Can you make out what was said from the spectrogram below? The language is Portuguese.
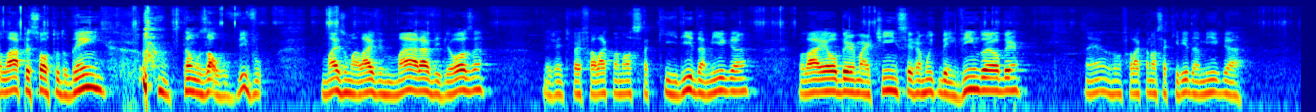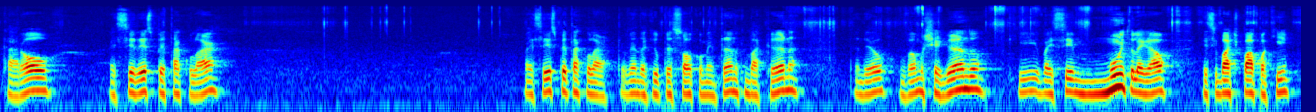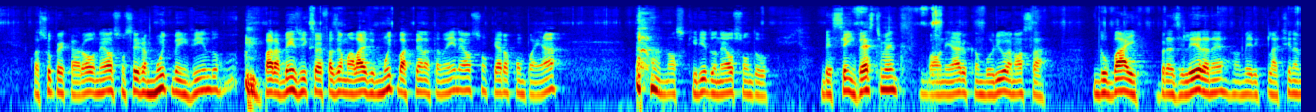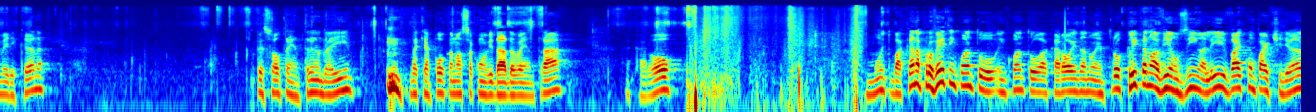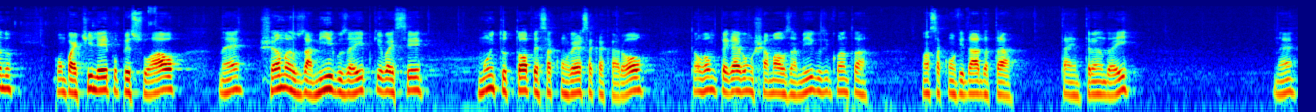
Olá pessoal, tudo bem? Estamos ao vivo, mais uma live maravilhosa. A gente vai falar com a nossa querida amiga. Olá, Elber Martins, seja muito bem-vindo, Elber. Né? Vamos falar com a nossa querida amiga Carol. Vai ser espetacular. Vai ser espetacular. Tô vendo aqui o pessoal comentando, que bacana. Entendeu? Vamos chegando, que vai ser muito legal esse bate-papo aqui com a Super Carol. Nelson, seja muito bem-vindo. Parabéns, vi que você vai fazer uma live muito bacana também, Nelson. Quero acompanhar. Nosso querido Nelson do BC Investment, Balneário Camboriú, a nossa Dubai brasileira, né? Latino-americana. O pessoal está entrando aí. Daqui a pouco a nossa convidada vai entrar, a Carol. Muito bacana. Aproveita enquanto, enquanto a Carol ainda não entrou, clica no aviãozinho ali, vai compartilhando, compartilha aí pro pessoal, né? Chama os amigos aí, porque vai ser muito top essa conversa com a Carol. Então vamos pegar e vamos chamar os amigos enquanto a nossa convidada tá, tá entrando aí, né?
